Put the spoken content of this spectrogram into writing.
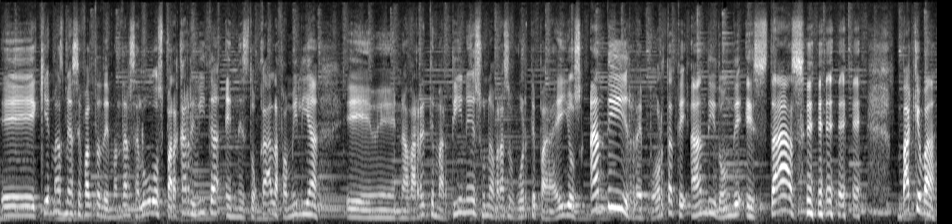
Eh, ¿Quién más me hace falta de mandar saludos? Para acá arribita en Estocá, la familia eh, Navarrete Martínez. Un abrazo fuerte para ellos. Andy, repórtate, Andy, ¿dónde estás? va que va.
